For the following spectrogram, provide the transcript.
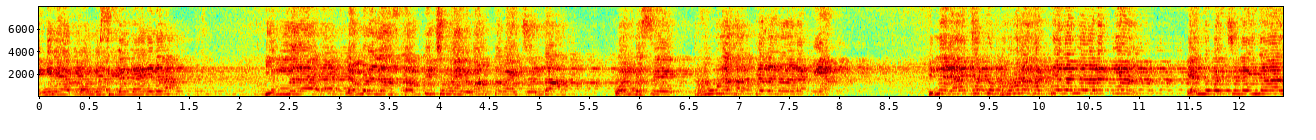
എങ്ങനെയാ കോൺഗ്രസിനെ നേരിടുക? ഇന്നലെ നമ്മളെല്ലാം സ്തംഭിച്ചു പോയി ഒരു വാർത്ത വായിച്ചു എന്താ? കോൺഗ്രസ് ഭ്രൂണഹത്യ തന്നെ നടക്കുകയാണ്. ഇന്ന് രാജ്യത്ത് ഭ്രൂണഹത്യ തന്നെ നടക്കുകയാണ്. എന്ന് വെച്ചു കഴിഞ്ഞാൽ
